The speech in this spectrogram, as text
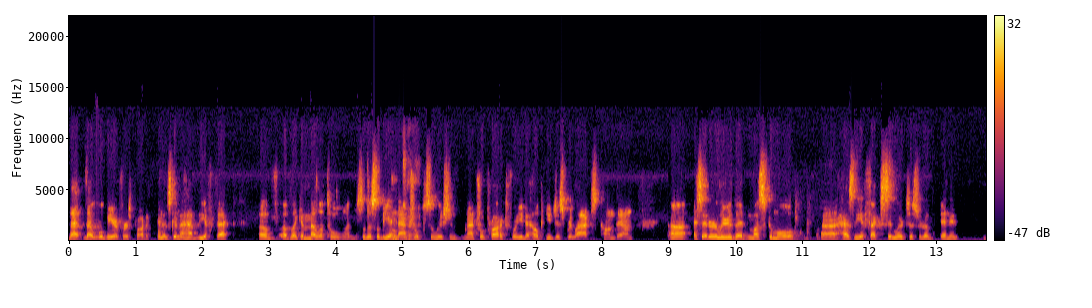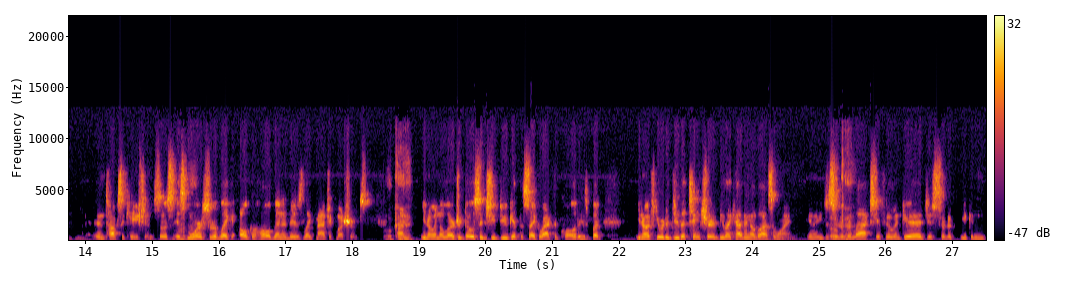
that that will be our first product, and it's going to have the effect of of like a melatonin. So this will be a Okay. natural solution, natural product for you to help you just relax, calm down. Uh, I said earlier that muscimol uh, has the effect similar to sort of an intoxication. So it's it's more sort of like alcohol than it is like magic mushrooms. Okay. Um, you know, in a larger dosage, you do get the psychoactive qualities, but you know, if you were to do the tincture, it'd be like having a glass of wine. You know, you just sort of relax, you're feeling good, just sort of you can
